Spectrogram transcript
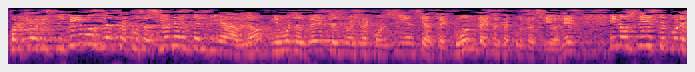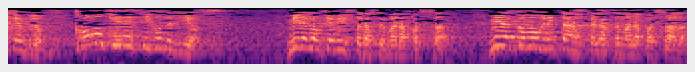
porque recibimos las acusaciones del diablo y muchas veces nuestra conciencia secunda esas acusaciones y nos dice, por ejemplo, ¿cómo que eres hijo de Dios? Mira lo que viste la semana pasada. Mira cómo gritaste la semana pasada.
